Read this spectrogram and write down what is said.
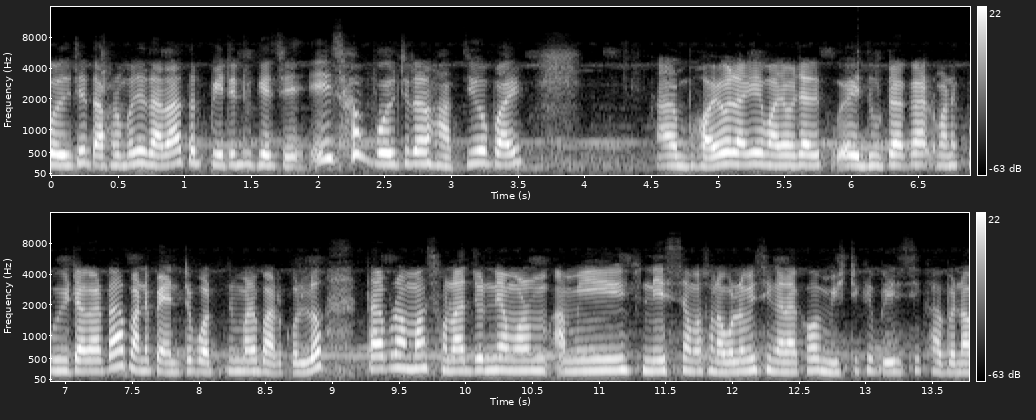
বলছে, তখন বলছে, দাঁড়া, তোর পেটে ঢুকেছে। এই সব বলছিল, আর হাসিও পাই আর ভয়ও লাগে মাঝে মাঝে এই দু টাকার মানে কুড়ি টাকাটা মানে প্যান্টের পর মানে বার করল। তারপর আমার সোনার জন্য আমার, আমি নিয়ে এসেছি আমার সোনা বলে আমি সিঙ্গারা খাব, মিষ্টি খেয়ে বেশি খাবে না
